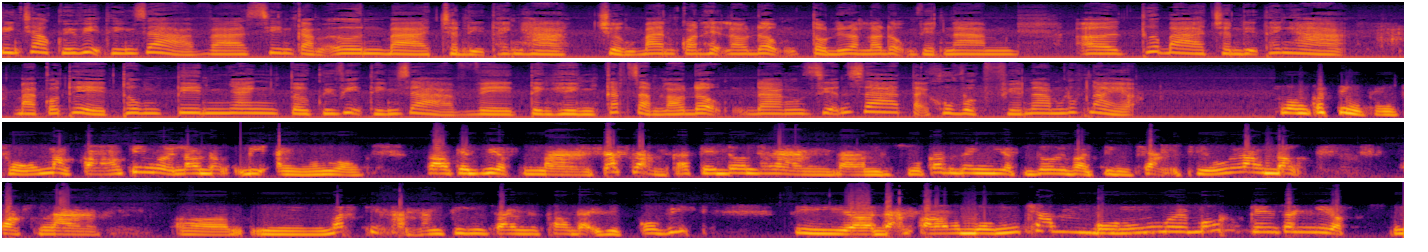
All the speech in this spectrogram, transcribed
Kính chào quý vị thính giả và xin cảm ơn bà Trần Thị Thanh Hà, trưởng ban quan hệ lao động Tổng Liên đoàn Lao động Việt Nam. À, thưa bà Trần Thị Thanh Hà, bà có thể thông tin nhanh tới quý vị thính giả về tình hình cắt giảm lao động đang diễn ra tại khu vực phía Nam lúc này ạ? phương các tỉnh thành phố mà có cái người lao động bị ảnh hưởng do cái việc mà cắt giảm các cái đơn hàng và một số các doanh nghiệp rơi vào tình trạng thiếu lao động hoặc là uh, mất cái khả năng kinh doanh sau đại dịch covid thì ờ, đã có 441 cái doanh nghiệp ừ,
